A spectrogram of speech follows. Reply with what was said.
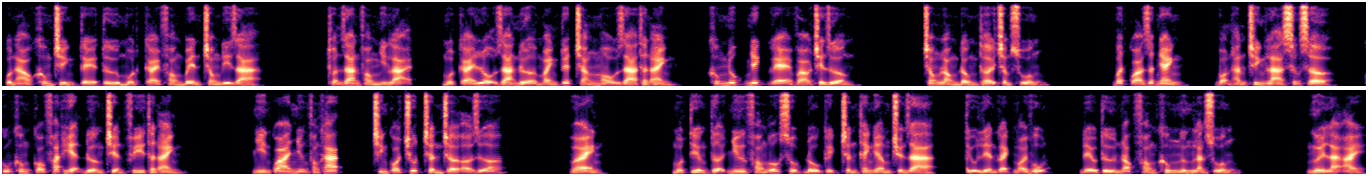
quần áo không chỉnh tề từ một cái phòng bên trong đi ra. Thuận gian phòng nhìn lại, một cái lộ ra nửa mảnh tuyết trắng màu da thân ảnh, không nhúc nhích ghé vào trên giường. Trong lòng đồng thời châm xuống. Bất quá rất nhanh, bọn hắn chính là sững sở, cũng không có phát hiện đường triển phi thân ảnh. Nhìn qua những phòng khác, chính có chút trần chờ ở giữa. Và anh, một tiếng tựa như phòng ốc sụp đổ kịch chấn thanh âm truyền ra, tự liền gạch nói vụn, đều từ nóc phòng không ngừng lăn xuống. Người là ai?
